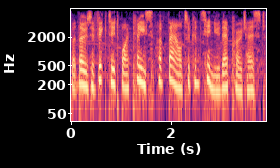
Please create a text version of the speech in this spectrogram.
but those evicted by police have vowed to continue their protest.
